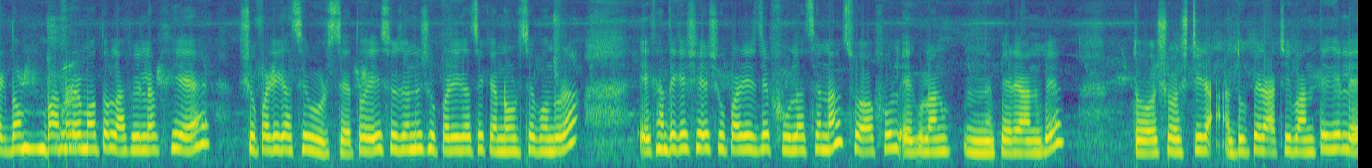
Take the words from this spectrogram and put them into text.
একদম বানরের মতো লাফিয়ে লাফিয়ে সুপারি গাছে উঠছে তো এই সিজনে সুপারি গাছে কেন উঠছে বন্ধুরা? এখান থেকে সে সুপারির যে ফুল আছে না, ছোয়া ফুল, এগুলান পেরে আনবে। তো ষষ্ঠীর দুপের আঠি বানতে গেলে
